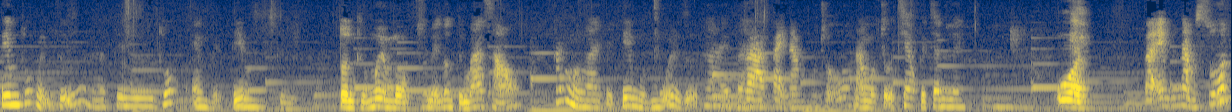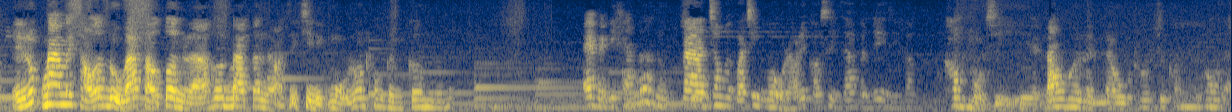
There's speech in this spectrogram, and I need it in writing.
tiêm thuốc để giữ Là tiêm thuốc em phải tiêm từ tuần thứ 11 cho đến tuần thứ 36 cách một ngày phải tiêm một mũi để giữ thai và, và phải nằm một chỗ. nằm một chỗ treo cái chân lên. Ui. Và em cứ nằm suốt. Đến lúc 36 đủ 36 tuần là hơn 3 tuần là bác sĩ chỉ định mổ luôn không cần cơm luôn. Em phải đi khám rất là thường và trong cái quá trình mổ đó thì có xảy ra vấn đề gì không? Không mổ chỉ đau hơn lần đầu thôi chứ còn cũng không đã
